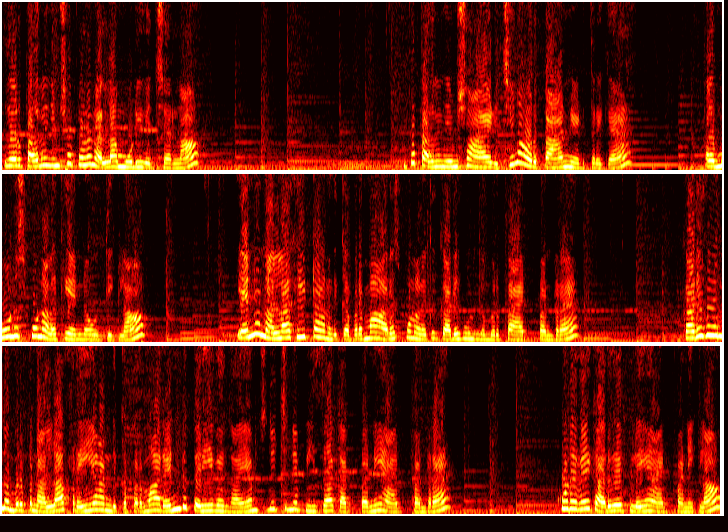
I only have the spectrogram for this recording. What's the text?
இது ஒரு பதினஞ்சு நிமிஷம் போல நல்லா மூடி வச்சிடலாம் இப்போ பதினஞ்சு நிமிஷம் ஆயிடுச்சு. நான் ஒரு பேன் எடுத்திருக்கேன். அது மூணு ஸ்பூன் அளவுக்கு எண்ணெய் ஊற்றிக்கலாம் எண்ணெய் நல்லா ஹீட் ஆனதுக்கு அப்புறமா அரை ஸ்பூன் அளவுக்கு கடுகு உளுந்தம் பருப்பு ஆட் பண்றேன். கடுகு உளுந்தம் பருப்பு நல்லா ஃப்ரை ஆனதுக்கு அப்புறமா ரெண்டு பெரிய வெங்காயம் சின்ன சின்ன பீஸா கட் பண்ணி ஆட் பண்றேன். கூடவே கருவேப்பிலையும் ஆட் பண்ணிக்கலாம்.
